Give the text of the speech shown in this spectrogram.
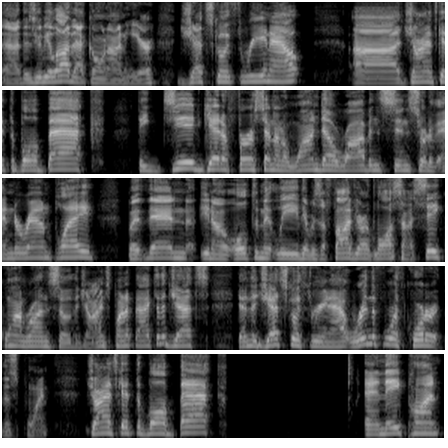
Uh, there's going to be a lot of that going on here. Jets go three and out. Uh, Giants get the ball back. They did get a first down on a Wan'Dale Robinson sort of end around play, but then, you know, ultimately there was a five yard loss on a Saquon run. So the Giants punt it back to the Jets. Then the Jets go three and out. We're in the fourth quarter at this point. Giants get the ball back and they punt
